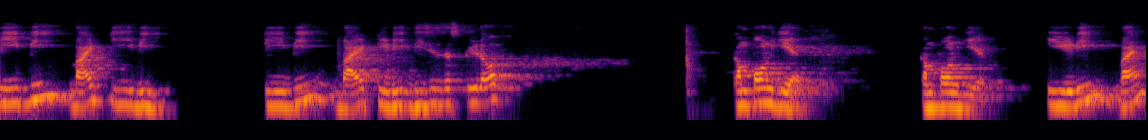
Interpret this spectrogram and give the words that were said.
tb by td tb by td this is the speed of compound gear. Compound gear. Td by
